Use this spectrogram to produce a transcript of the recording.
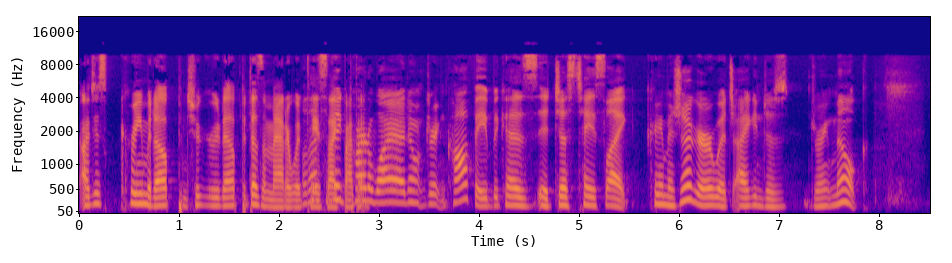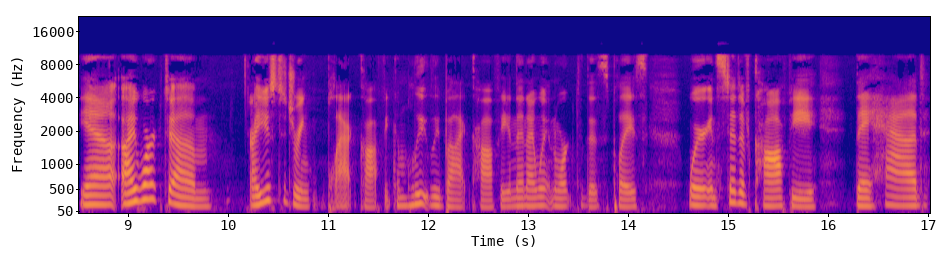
I just cream it up and sugar it up. It doesn't matter what it Well, that's tastes like. by part of why I don't drink coffee because it just tastes like cream and sugar, which I can just drink milk. yeah, I worked. Um, I used to drink black coffee, completely black coffee, and then I went and worked at this place where instead of coffee, they had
